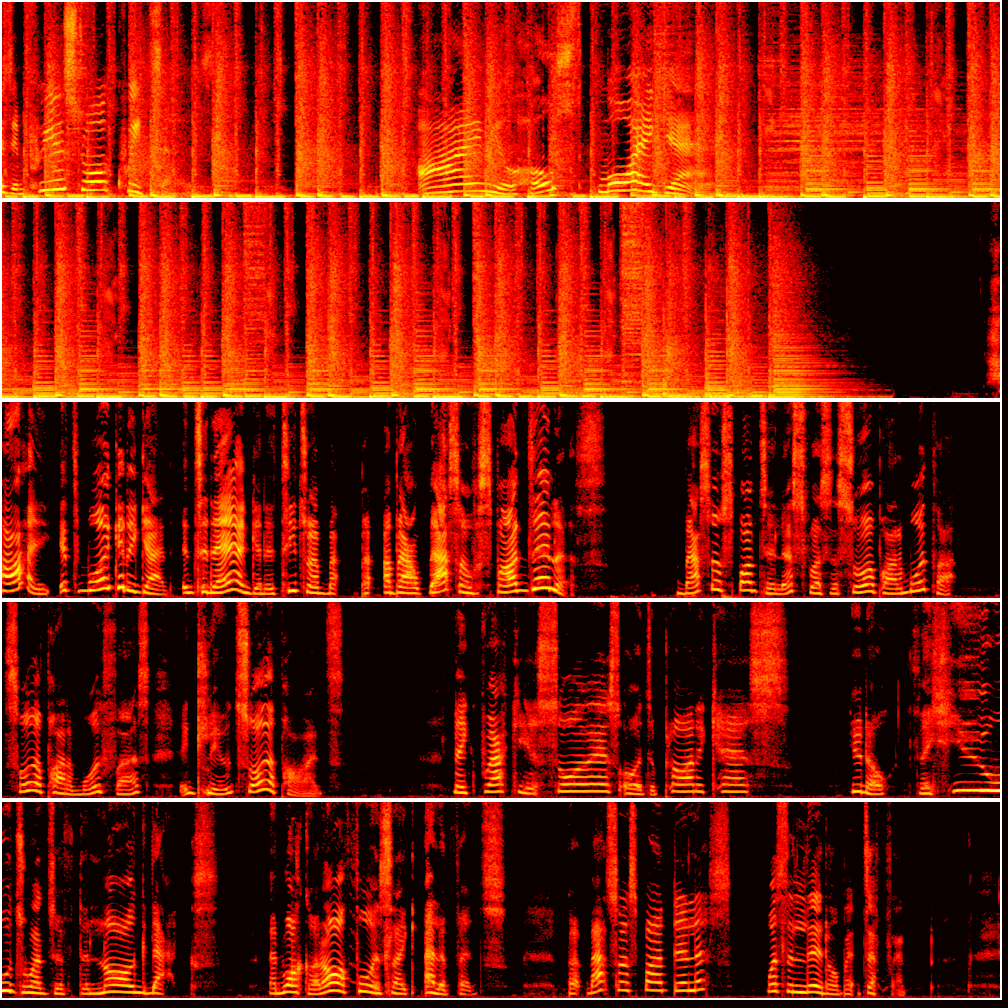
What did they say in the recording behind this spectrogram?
dinosaurs in prehistoric creatures. I'm your host, Morgan. Hi, it's Morgan again, and today I'm going to teach you about Massospondylus. Massospondylus was a sauropodomorpha. Sauropodomorphas include sauropods, like Brachiosaurus or Diplodocus. You know, the huge ones with the long necks, and walk on all fours like elephants. But Massospondylus was a little bit different.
